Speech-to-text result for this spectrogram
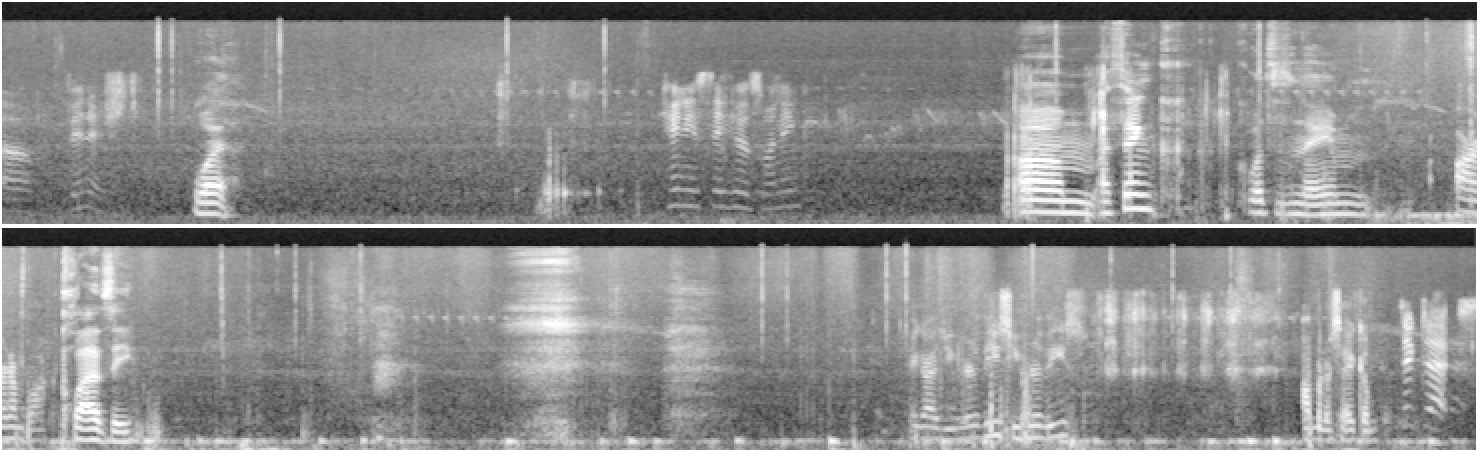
uh, finished. What? Can you see who's winning? Um, I think. What's his name? Alright, I'm blocked. Klazzy. Hey guys, you hear these? You hear these? I'm gonna take them. Tic Tacs.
